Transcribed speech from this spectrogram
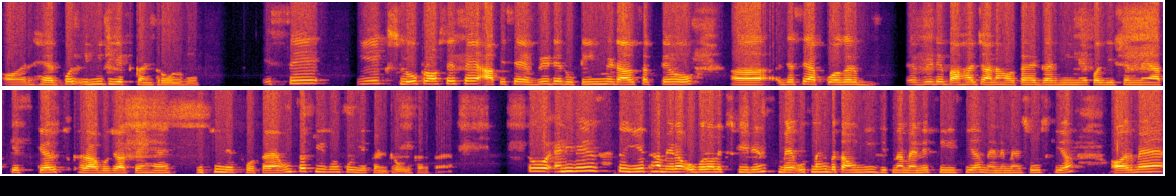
और हेयर फॉल इमीडिएट कंट्रोल हो। इससे ये एक स्लो प्रोसेस है, आप इसे एवरीडे रूटीन में डाल सकते हो। जैसे आपको अगर एवरीडे बाहर जाना होता है, गर्मी में पोल्यूशन में, आपके स्केल्प खराब हो जाते हैं इचीनेस होता है, उन सब चीज़ों को ये कंट्रोल करता है। तो एनीवेज तो ये था मेरा ओवरऑल एक्सपीरियंस मैं उतना ही बताऊँगी जितना मैंने फील किया, मैंने महसूस किया। और मैं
